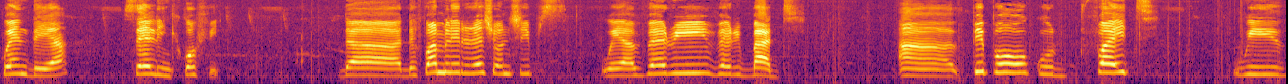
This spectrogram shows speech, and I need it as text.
when they are selling coffee. The, the family relationships were very, very bad uh, people could fight with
